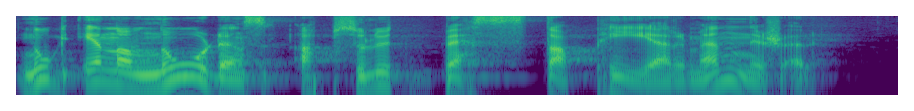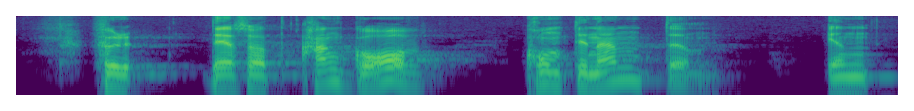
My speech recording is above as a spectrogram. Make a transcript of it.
nog en av Nordens absolut bästa PR-människor. För det är så att han gav kontinenten en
